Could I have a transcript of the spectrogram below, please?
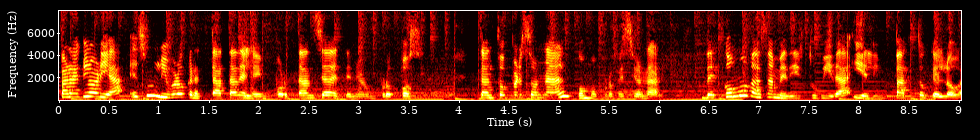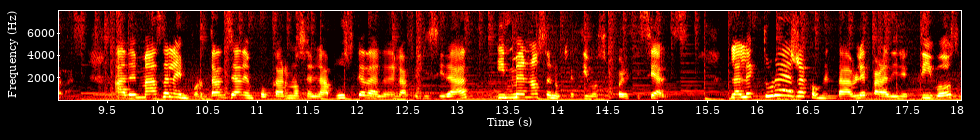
Para Gloria es un libro que trata de la importancia de tener un propósito, tanto personal como profesional, de cómo vas a medir tu vida y el impacto que logras, además de la importancia de enfocarnos en la búsqueda de la felicidad y menos en objetivos superficiales. La lectura es recomendable para directivos,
